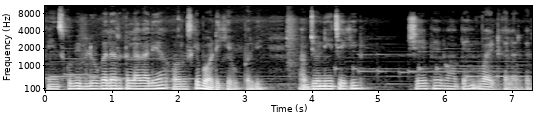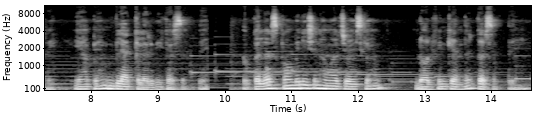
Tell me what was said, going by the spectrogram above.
फेंस को भी ब्लू कलर का लगा लिया और उसके बॉडी के ऊपर भी। अब जो नीचे की शेप है, वहाँ पे हम वाइट कलर कर रहे हैं। यहाँ पे हम ब्लैक कलर भी कर सकते हैं। तो कलर्स कॉम्बिनेशन हमारे चॉइस के हम डॉल्फिन के अंदर कर सकते हैं।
